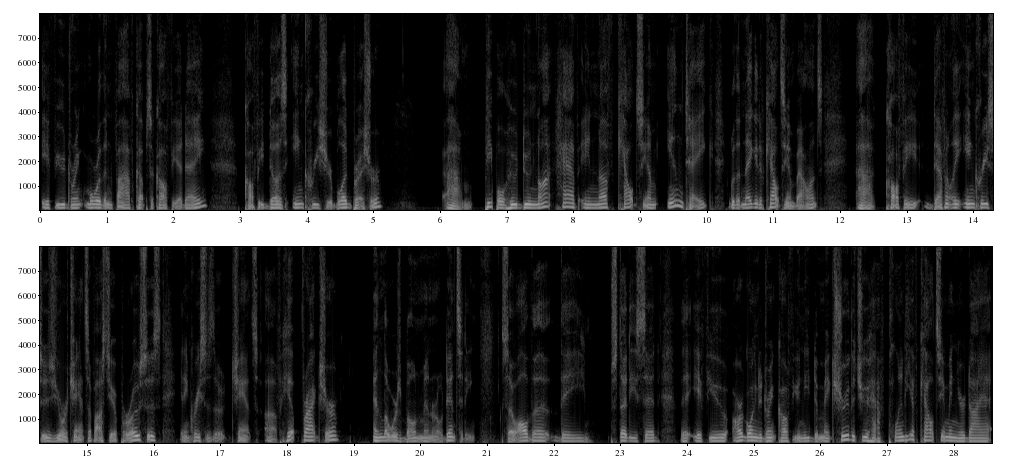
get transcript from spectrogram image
if you drink more than five cups of coffee a day. Coffee does increase your blood pressure. Um, people who do not have enough calcium intake with a negative calcium balance uh, coffee definitely increases your chance of osteoporosis. It increases the chance of hip fracture and lowers bone mineral density. So all the the studies said that if you are going to drink coffee, you need to make sure that you have plenty of calcium in your diet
